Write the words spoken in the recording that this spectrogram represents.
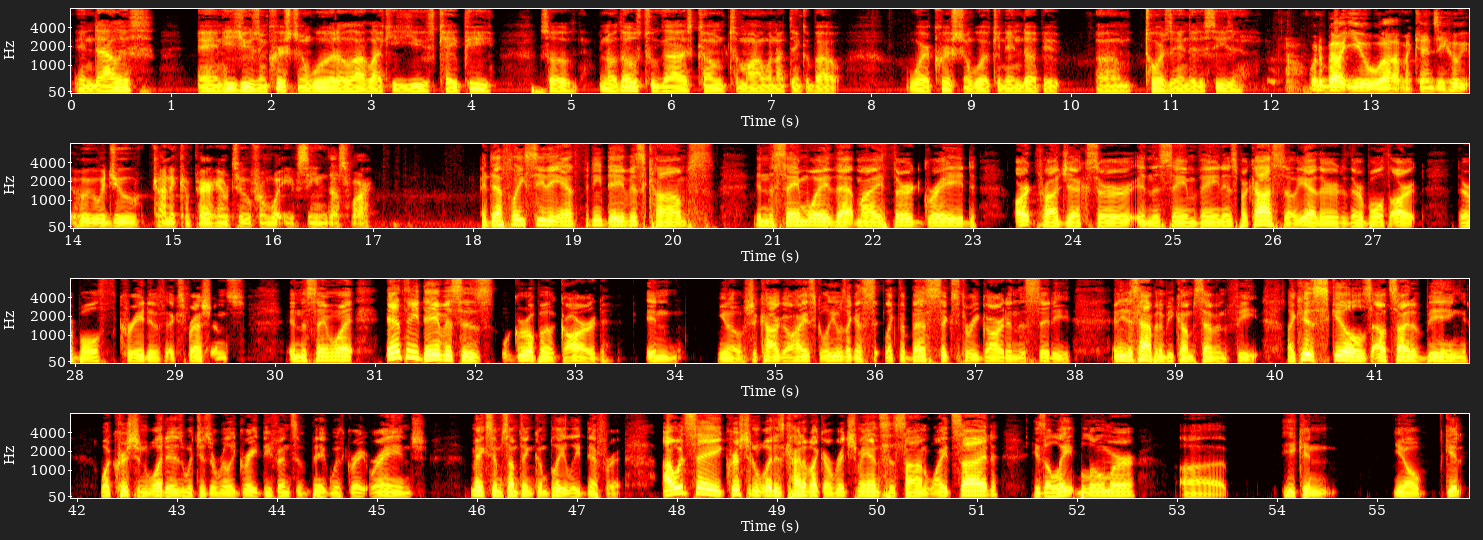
in Dallas and he's using Christian Wood a lot like he used KP. So, you know, those two guys come to mind when I think about where Christian Wood can end up it, um, towards the end of the season. What about you, uh, Mackenzie? Who who would you kind of compare him to from what you've seen thus far? I definitely see the Anthony Davis comps in the same way that my third grade art projects are in the same vein as Picasso. Yeah, they're they're both art. They're both creative expressions in the same way. Anthony Davis is grew up a guard in you know Chicago high school. He was like a like the best six three guard in the city, and he just happened to become seven feet. Like his skills outside of being what Christian Wood is, which is a really great defensive big with great range, makes him something completely different. I would say Christian Wood is kind of like a rich man's Hassan Whiteside. He's a late bloomer. Uh, he can, you know, get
